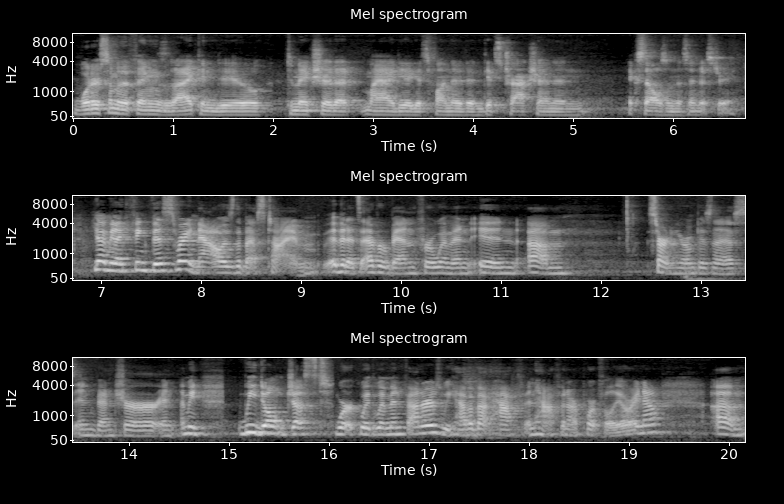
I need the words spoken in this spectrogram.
what are some of the things that I can do to make sure that my idea gets funded and gets traction and excels in this industry? Yeah, I mean, I think this right now is the best time that it's ever been for women in um, starting your own business, in venture. And I mean, we don't just work with women founders, we have about half and half in our portfolio right now. Um,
